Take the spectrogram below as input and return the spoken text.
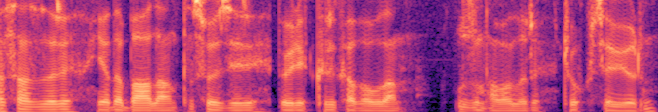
Ara sazları ya da bağlantı sözleri böyle kırık hava olan uzun havaları çok seviyorum.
